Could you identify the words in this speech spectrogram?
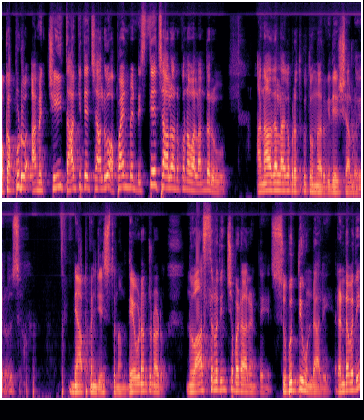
ఒకప్పుడు ఆమె చేయి తాకితే చాలు అపాయింట్మెంట్ ఇస్తే చాలు అనుకున్న వాళ్ళందరూ అనాథలాగా బ్రతుకుతున్నారు విదేశాల్లో ఈరోజు. జ్ఞాపకం చేస్తున్నాను దేవుడు అంటున్నాడు నువ్వు ఆశీర్వదించబడాలంటే సుబుద్ధి ఉండాలి. రెండవది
